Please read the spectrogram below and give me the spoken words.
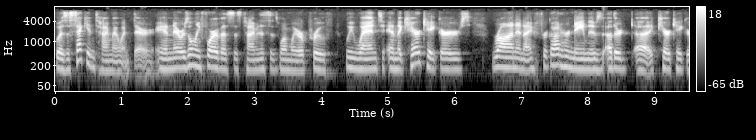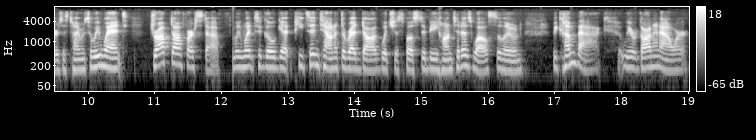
was the second time I went there, and there was only four of us this time. And this is when we were proof. We went, and the caretakers, Ron and I forgot her name. There was other uh, caretakers this time, so we went, dropped off our stuff. We went to go get pizza in town at the Red Dog, which is supposed to be haunted as well, saloon. We come back. We were gone an hour.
